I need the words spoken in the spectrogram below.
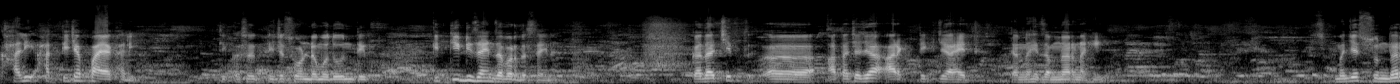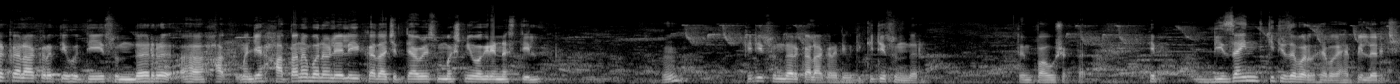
खाली हत्तीच्या पायाखाली ते कसं तिच्या सोंडमधून ते किती डिझाईन जबरदस्त आहे ना. कदाचित आताच्या ज्या आर्किटेक्ट ज्या आहेत त्यांना हे जमणार नाही. म्हणजे सुंदर कलाकृती होती सुंदर हात म्हणजे हातानं बनवलेली कदाचित त्यावेळेस मशनी वगैरे नसतील. किती सुंदर कलाकृती होती किती सुंदर. तुम्ही पाहू शकता. हे डिझाईन किती जबरदस्त आहे बघा ह्या पिलरची.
